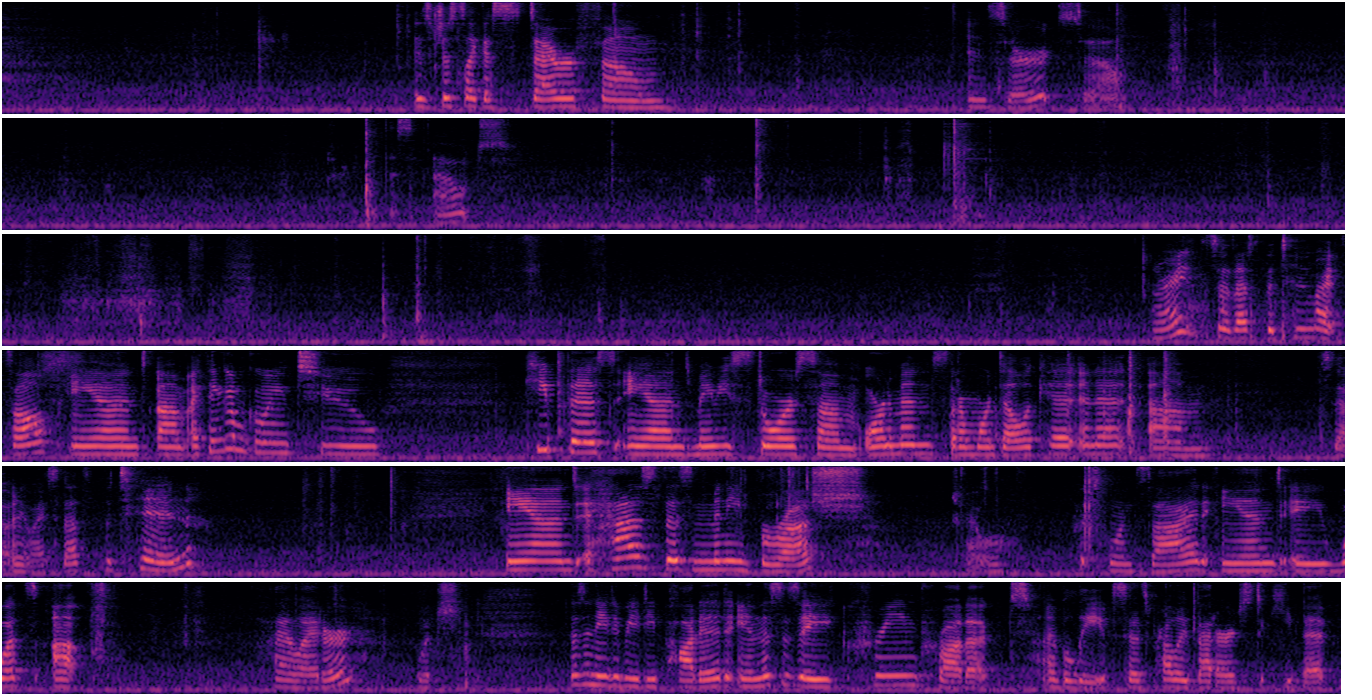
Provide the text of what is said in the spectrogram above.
is just like a styrofoam insert. So this out. Alright, so that's the tin by itself, and um, I think I'm going to keep this and maybe store some ornaments that are more delicate in it. Um, so anyway, so that's the tin. And it has this mini brush, which I will put to one side, and a Watt's Up highlighter, which doesn't need to be depotted. And this is a cream product, I believe, so it's probably better just to keep it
